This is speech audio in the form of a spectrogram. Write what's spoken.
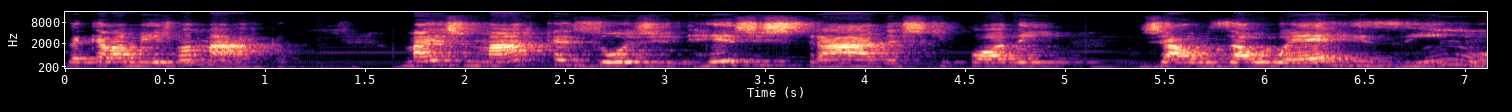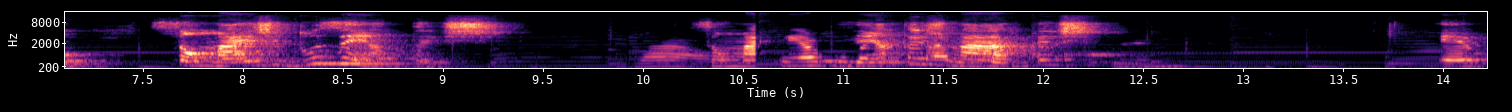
daquela mesma marca. Mas marcas hoje registradas que podem já usar o Rzinho são mais de 200. Uau. São mais de 200 marcas. É,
